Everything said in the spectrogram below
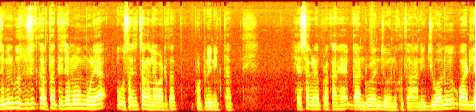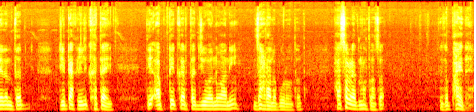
जमीन भुसभुशीत करतात त्याच्यामुळे मुळ्या ऊसाच्या चांगल्या वाढतात फुटवे निघतात. ह्या सगळ्या प्रकार ह्या गांडूळ आणि जीवाणू खतं. आणि जीवाणू वाढल्यानंतर जे टाकलेली खतं आहेत ते अपटेक करतात जीवाणू आणि झाडाला पुरवतात. हा सगळ्यात महत्त्वाचा त्याचा फायदा आहे.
